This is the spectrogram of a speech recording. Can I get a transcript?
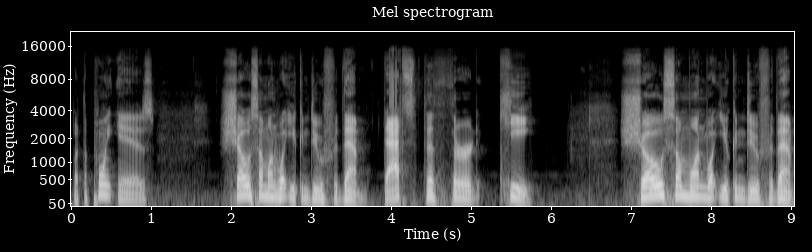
but the point is show someone what you can do for them. That's the third key. Show someone what you can do for them.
